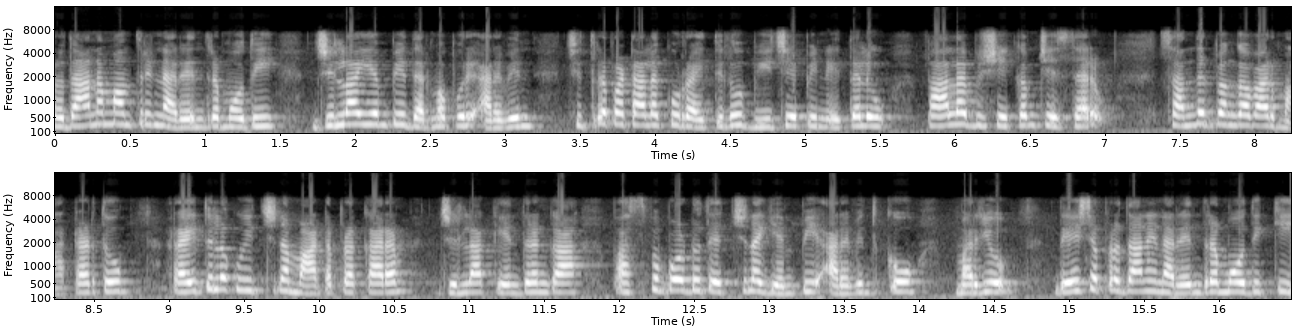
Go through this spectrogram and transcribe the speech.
ప్రధానమంత్రి నరేంద్ర మోదీ జిల్లా ఎంపీ ధర్మపురి అరవింద్ చిత్రపటాలకు రైతులు బీజేపీ నేతలు పాలాభిషేకం చేశారు. సందర్భంగా వారు మాట్లాడుతూ రైతులకు ఇచ్చిన మాట ప్రకారం జిల్లా కేంద్రంగా పసుపు బోర్డు తెచ్చిన ఎంపీ అరవింద్కు మరియు దేశ ప్రధాని నరేంద్ర మోదీకి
